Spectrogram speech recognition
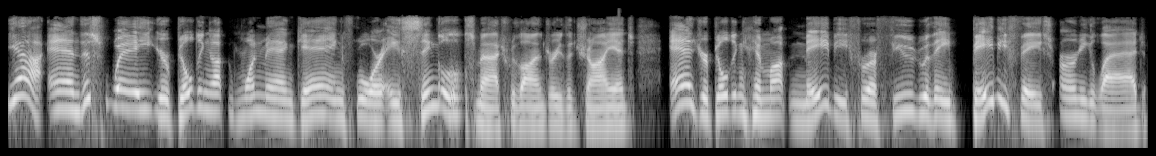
Yeah, and this way you're building up one man gang for a singles match with Andre the Giant, and you're building him up maybe for a feud with a babyface Ernie Ladd,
